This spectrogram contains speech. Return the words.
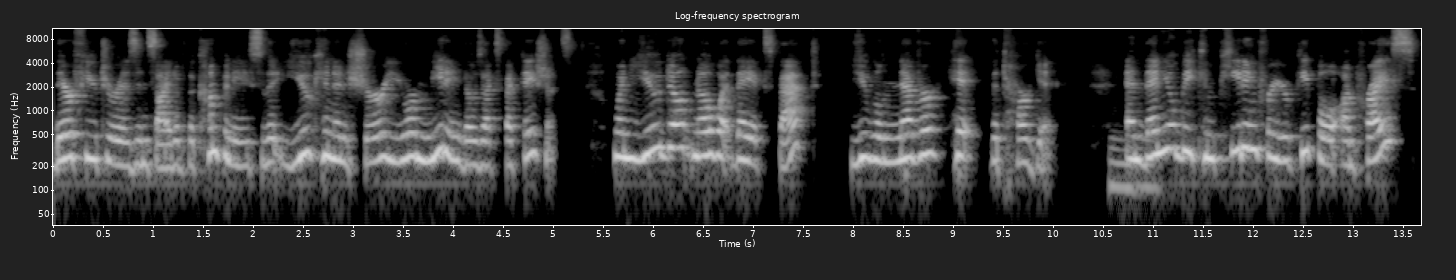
their future is inside of the company so that you can ensure you're meeting those expectations. When you don't know what they expect, you will never hit the target. Mm. And then you'll be competing for your people on price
